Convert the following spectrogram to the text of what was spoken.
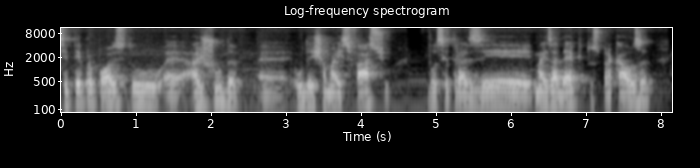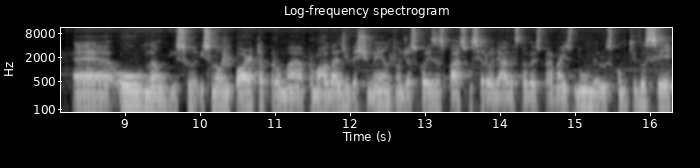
se ter propósito é, ajuda é, ou deixa mais fácil você trazer mais adeptos para a causa é, ou não. Isso, isso não importa para uma, uma rodada de investimento, onde as coisas passam a ser olhadas talvez para mais números. Como que você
